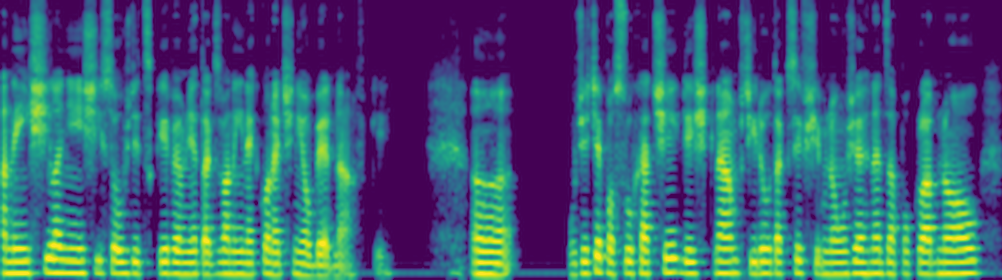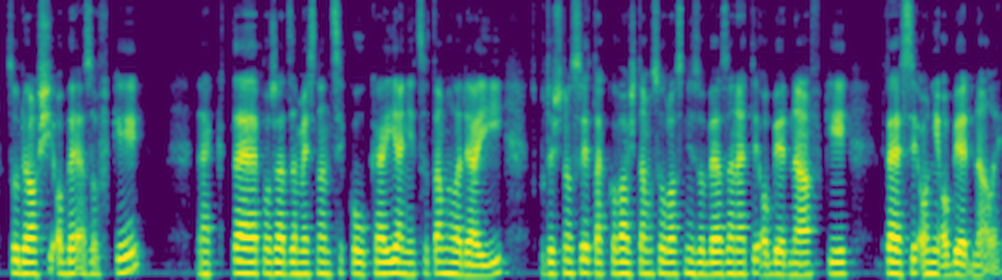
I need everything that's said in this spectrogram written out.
A nejšílenější jsou vždycky ve mně takzvané nekonečné objednávky. Uh, Určitě posluchači, když k nám přijdou, tak si všimnou, že hned za pokladnou jsou další obrazovky, na které pořád zaměstnanci koukají a něco tam hledají. Skutečnost je taková, že tam jsou vlastně zobrazené ty objednávky, které si oni objednali.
